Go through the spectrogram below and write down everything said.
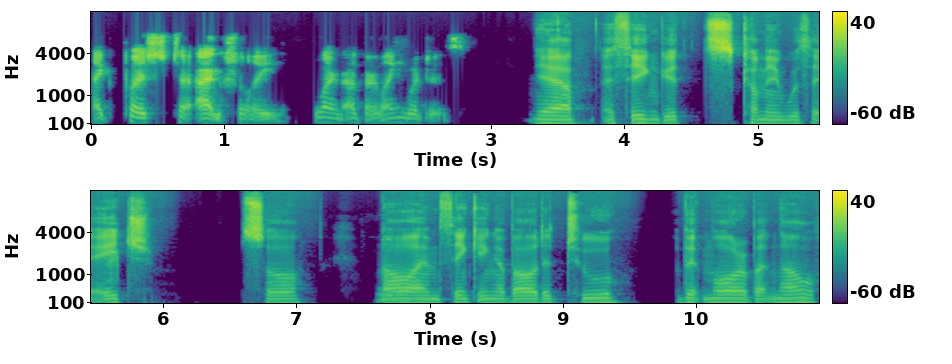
like push to actually learn other languages. Yeah, I think it's coming with the age. So now mm. I'm thinking about it too a bit more, but now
